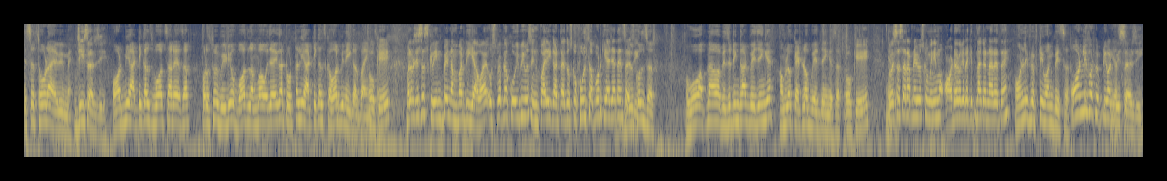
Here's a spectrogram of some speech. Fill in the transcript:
इससे थोड़ा हैवी में। जी सर जी। और भी आर्टिकल्स बहुत सारे हैं सर पर उसमें वीडियो बहुत लंबा हो जाएगा। टोटली आर्टिकल्स कवर भी नहीं कर पाएँगे। ओके मतलब जैसे स्क्रीन पे नंबर दिया हुआ है उस पर अपना कोई भी बस इंक्वायरी करता है तो उसको फुल सपोर्ट किया जाता है सर जी? बिल्कुल सर। वो अपना विजिटिंग कार्ड भेजेंगे हम लोग कैटलॉग भेज देंगे सर। ओके तो वैसे सर अपने उसको मिनिमम ऑर्डर वगैरह कितना करना रहता है? Only fifty one piece sir only four fifty one piece sir जी।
